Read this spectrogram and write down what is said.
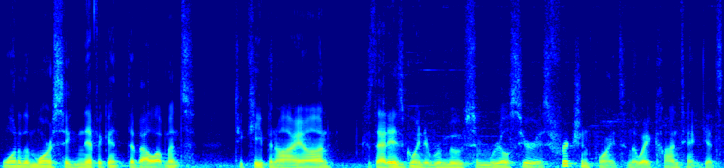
one of the more significant developments to keep an eye on because that is going to remove some real serious friction points in the way content gets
